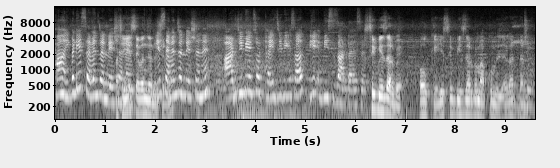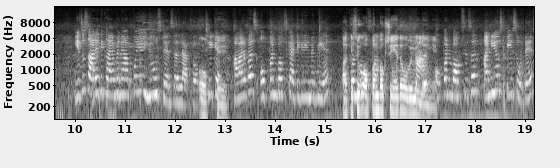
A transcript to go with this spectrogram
हाँ बट ये सेवन जनरेशन अच्छा, है। ये seven ये सेवन जनरेशन है। आठ जी बी एक सौ अट्ठाईस जी बी के साथ ये बीस हज़ार का है सर। सिर्फ़ बीस हज़ार रुपये ओके ये सिर्फ़ बीस हज़ार रुपये में आपको मिल जाएगा। डन। ये जो सारे दिखाए मैंने आपको ये यूज्ड है सर लैपटॉप ठीक है? हमारे पास ओपन बॉक्स कैटेगरी में भी है। और किसी को ओपन बॉक्स चाहिए तो वो भी मिल जाएँगे। Open box sir unused piece होते हैं।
